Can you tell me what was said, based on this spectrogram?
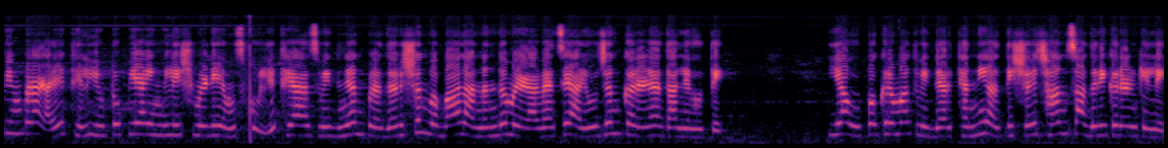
पिंपळा येथील युटोपिया इंग्लिश मीडियम स्कूल येथे आज विज्ञान प्रदर्शन व बाल आनंद मेळाव्याचे आयोजन करण्यात आले होते. या उपक्रमात विद्यार्थ्यांनी अतिशय छान सादरीकरण केले.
